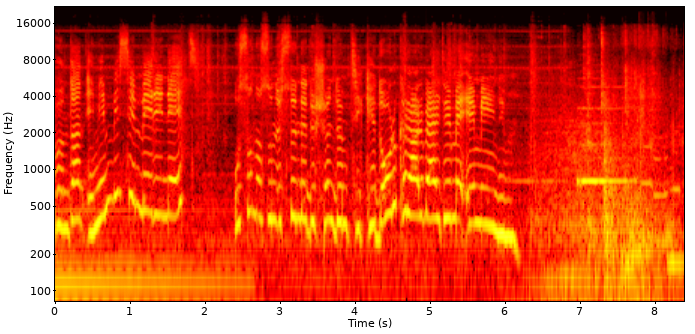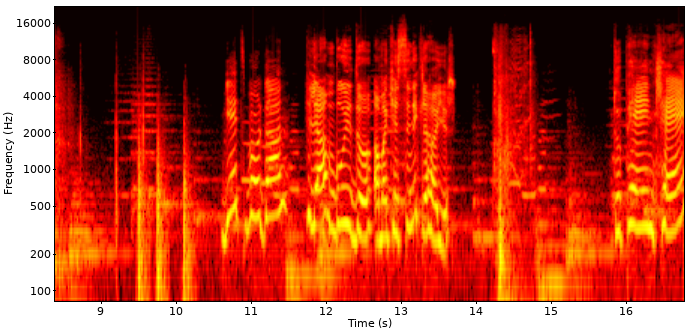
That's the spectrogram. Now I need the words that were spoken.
Bundan emin misin Merinet? Uzun uzun üstünde düşündüm Tiki. Doğru karar verdiğime eminim. Git buradan. Plan buydu ama kesinlikle hayır. Dupain Cheng.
